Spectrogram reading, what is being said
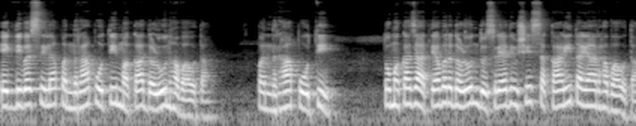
एक दिवस तिला पंधरा पोती मका दळून हवा होता. पंधरा पोती तो मका जात्यावर दळून दुसऱ्या दिवशी सकाळी तयार हवा होता.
